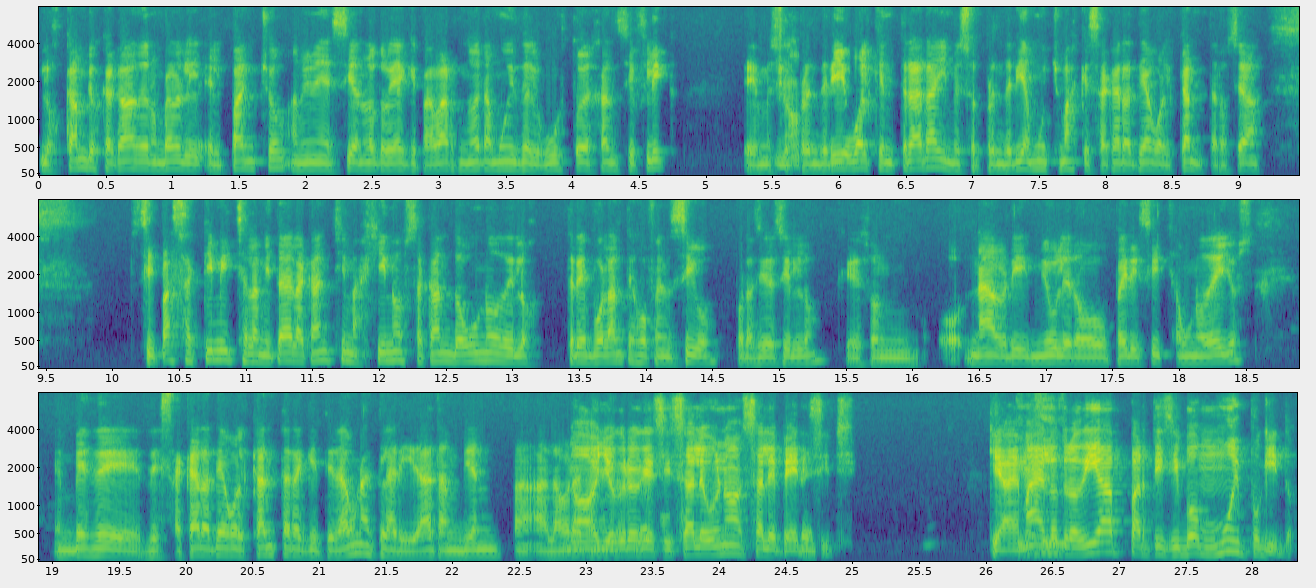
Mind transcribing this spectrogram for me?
los cambios que acaba de nombrar el, Pancho, a mí me decían el otro día que Pavard no era muy del gusto de Hansi Flick, eh, me sorprendería igual que entrara y me sorprendería mucho más que sacara a Thiago Alcántara, o sea si pasa Kimmich a la mitad de la cancha, imagino sacando uno de los tres volantes ofensivos, por así decirlo, que son Nabri, Müller o Perisic, a uno de ellos, en vez de, sacar a Thiago Alcántara, que te da una claridad también a, la hora No, yo creo que si sale uno, sale Perisic. Que además el otro día participó muy poquito.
